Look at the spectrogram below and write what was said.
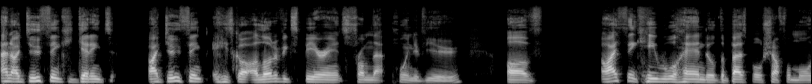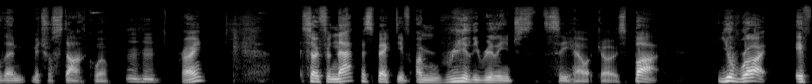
and I do think getting to, I do think he's got a lot of experience from that point of view. Of, I think he will handle the Bazball shuffle more than Mitchell Starc will. hmm Right. So from that perspective, I'm really, really interested to see how it goes. But you're right. If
